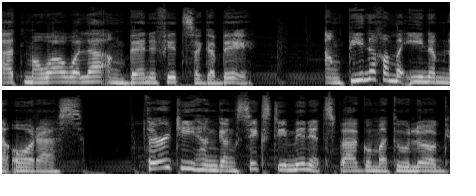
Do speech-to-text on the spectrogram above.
at mawawala ang benefit sa gabi. Ang pinakamainam na oras, 30 hanggang 60 minutes bago matulog.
